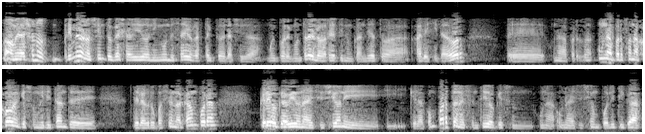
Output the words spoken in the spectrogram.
No, mira, yo no, primero no siento que haya habido ningún desaire respecto de la ciudad. Muy por el contrario, Olavarría tiene un candidato a, a legislador, eh, una, una persona joven que es un militante de, de la agrupación La Cámpora, creo que ha habido una decisión y, que la comparto en el sentido que es un, una, una, decisión política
